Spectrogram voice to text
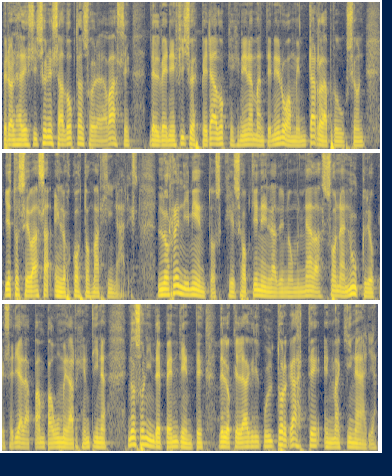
pero las decisiones se adoptan sobre la base del beneficio esperado que genera mantener o aumentar la producción, y esto se basa en los costos marginales. Los rendimientos que se obtienen en la denominada zona núcleo, que sería la pampa húmeda argentina, no son independientes de lo que el agricultor gaste en maquinaria,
